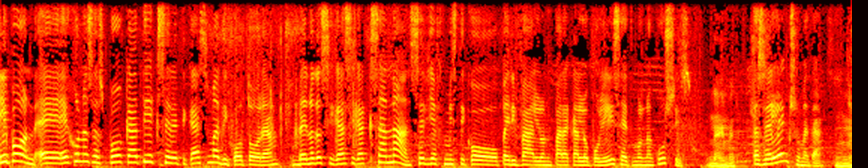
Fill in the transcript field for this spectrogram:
Λοιπόν, ε, έχω να σας πω κάτι εξαιρετικά σημαντικό τώρα. Μπαίνοντας σιγά σιγά ξανά σε διαφημιστικό περιβάλλον, παρακαλώ πολύ. Είσαι έτοιμος να ακούσεις; Ναι, είμαι. Θα σε ελέγξω μετά. Ναι.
